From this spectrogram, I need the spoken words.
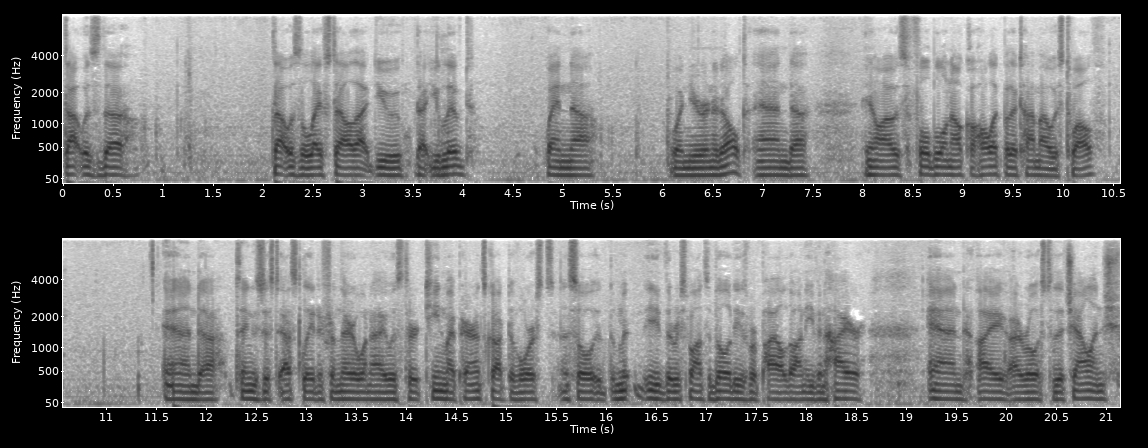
that was the, that was the lifestyle that you, that you lived when, uh, when you're an adult. And, uh, you know, I was a full-blown alcoholic by the time I was 12. And uh, things just escalated from there. When I was 13, my parents got divorced, and so the, the responsibilities were piled on even higher and I, I, rose to the challenge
